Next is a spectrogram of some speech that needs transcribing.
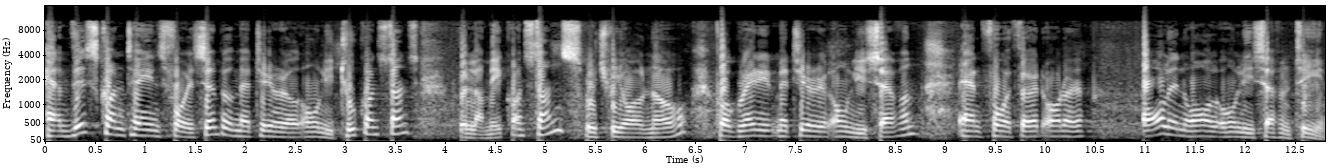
And this contains for a simple material only two constants, the Lamé constants, which we all know. For gradient material only seven, and for third order, all in all only 17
